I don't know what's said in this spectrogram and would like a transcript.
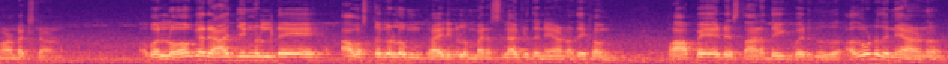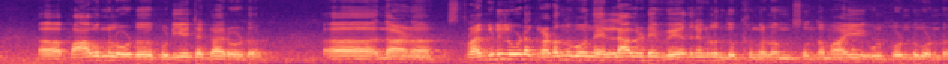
കോണ്ടക്സ്റ്റാണ്. അപ്പോൾ ലോക രാജ്യങ്ങളുടെ അവസ്ഥകളും കാര്യങ്ങളും മനസ്സിലാക്കി തന്നെയാണ് അദ്ദേഹം പാപ്പയുടെ സ്ഥാനത്തേക്ക് വരുന്നത്. അതുകൊണ്ട് തന്നെയാണ് പാവങ്ങളോട് കുടിയേറ്റക്കാരോട് എന്താണ് സ്ട്രഗിളിലൂടെ കടന്നു പോകുന്ന എല്ലാവരുടെയും വേദനകളും ദുഃഖങ്ങളും സ്വന്തമായി ഉൾക്കൊണ്ടുകൊണ്ട്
